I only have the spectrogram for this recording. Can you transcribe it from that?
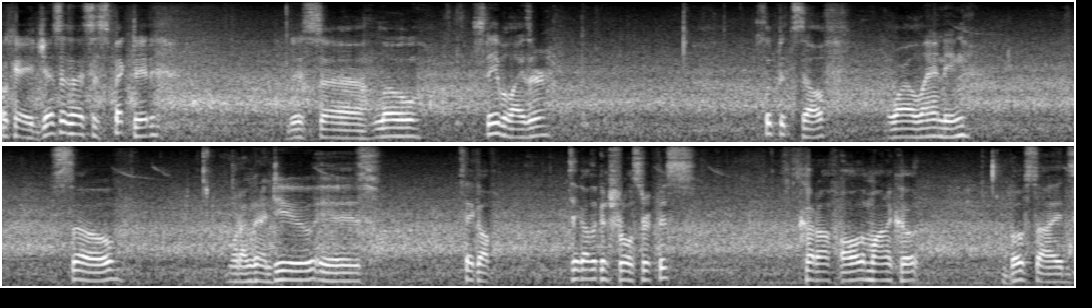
Okay, just as I suspected, this uh, low stabilizer clipped itself while landing. So, what I'm going to do is take off, take off the control surface, cut off all the MonoKote, both sides,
